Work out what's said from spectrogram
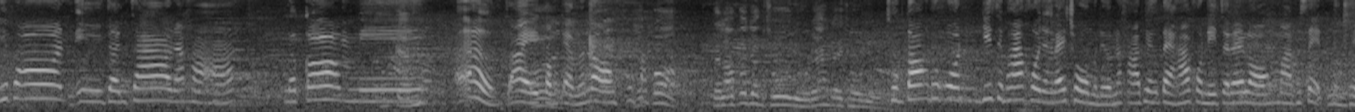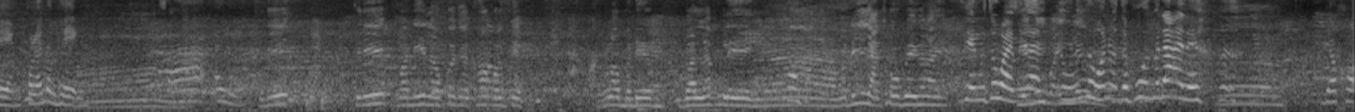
พี่พรมีจันเจ้านะคะ แล้วก็มีเออใจกล่อมแก้มน้น้อง แล้วก็แต่เราก็ยังโชว์อยู่นะได้โชว์อยู่ ถูกต้องทุกคน 25 คนยังได้โชว์เหมือนเดิมนะคะ เพียงแต่ 5 คนนี้จะได้ร้องมาพิเศษ 1 เพลง คนละ 1 เพลงอ่าใช่ทีนี้ทีนี้วันนี้เราก็จะเข้าคอนเซ็ปต์ของเราเหมือนเดิมวันละเพลงนะวันนี้อยากโชว์เพลงอะไร เสียงหนูจะไหวไหมเสียงเนี่ยไม่ไหวหนูแล้วรู้สึกว่าหนูจะพูดไม่ได้เลย เออเดี๋ยวขอ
